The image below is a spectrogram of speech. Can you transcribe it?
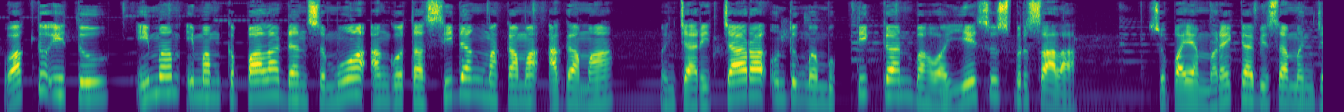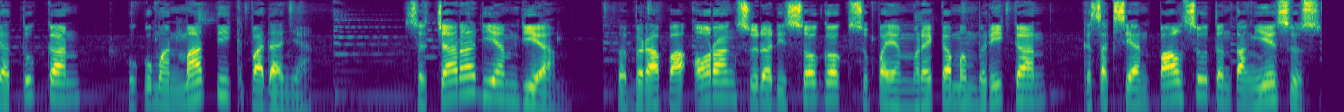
Waktu itu, imam-imam kepala dan semua anggota sidang mahkamah agama mencari cara untuk membuktikan bahwa Yesus bersalah, supaya mereka bisa menjatuhkan hukuman mati kepadanya. Secara diam-diam, beberapa orang sudah disogok supaya mereka memberikan kesaksian palsu tentang Yesus.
